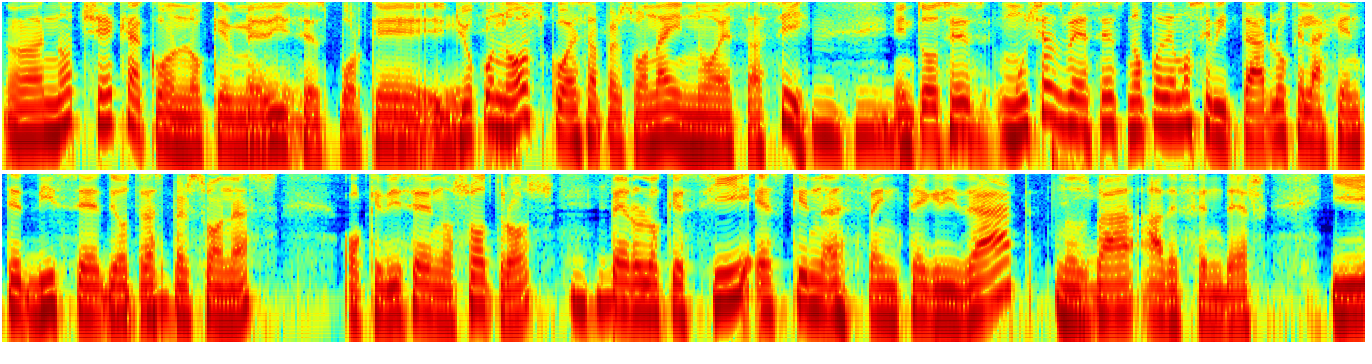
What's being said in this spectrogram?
Ah, no checa con lo que me dices, porque yo conozco a esa persona y no es así. Entonces, muchas veces no podemos evitar lo que la gente dice de otras personas o que dice de nosotros, pero lo que sí es que nuestra integridad nos va a defender. Y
